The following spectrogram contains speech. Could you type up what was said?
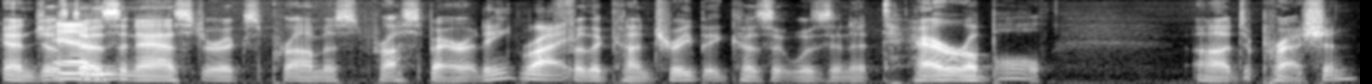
and just and, as an asterisk, promised prosperity right. for the country because it was in a terrible uh, depression.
